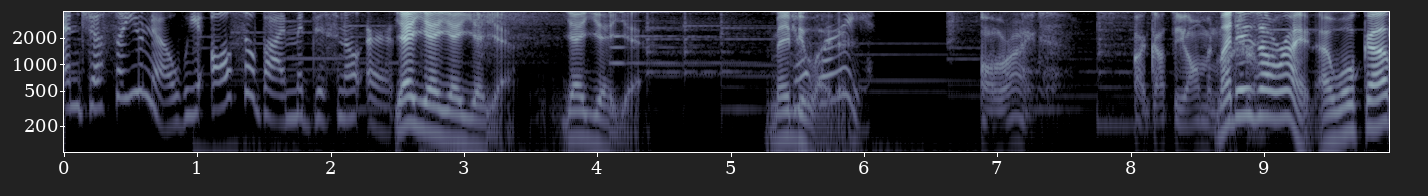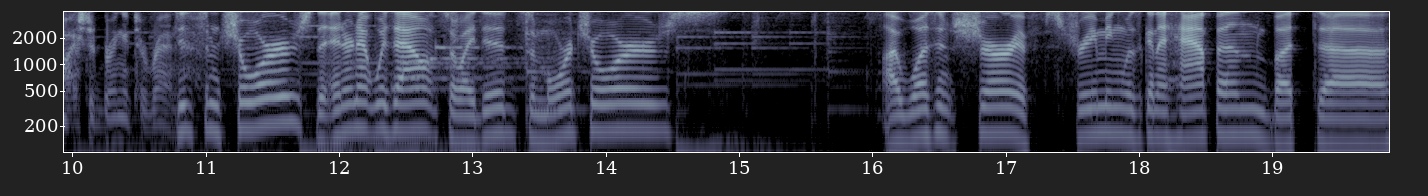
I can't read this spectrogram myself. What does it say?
And just so you know, we also buy medicinal herbs. Yeah, yeah, yeah, yeah, yeah. Yeah, yeah, yeah. Maybe Don't later. worry. All right. I got the almond My day's all right. I woke up, I should bring it to Ren. did some chores. The internet was out, so I did some more chores. I wasn't sure if streaming was gonna happen, but uh,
